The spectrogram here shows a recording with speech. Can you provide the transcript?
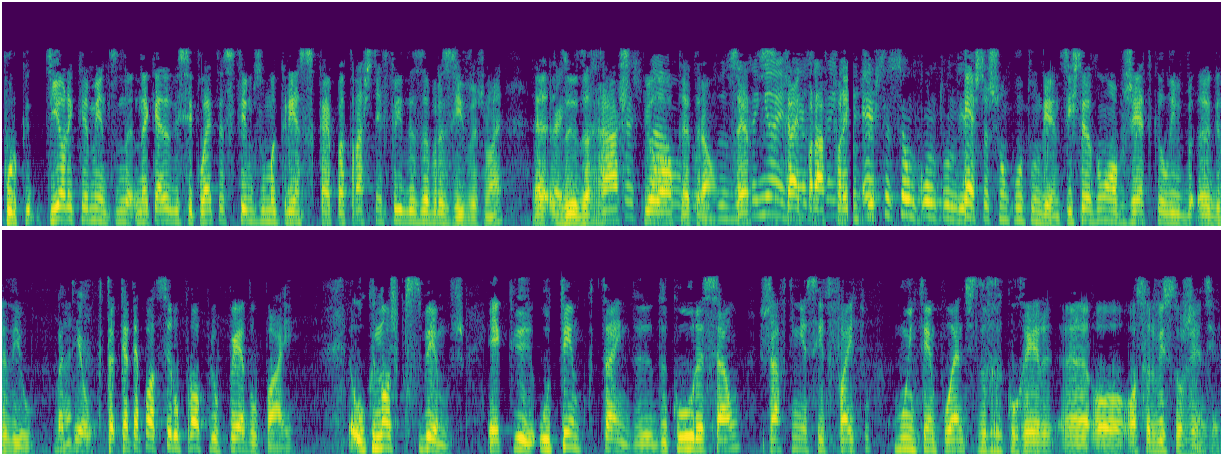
Porque, teoricamente, na queda de bicicleta, se temos uma criança que cai para trás, tem feridas abrasivas, não é? Eh, Ok. De, de pelo alcatrão, dos certo? Se cai né? para a frente, Estas são contundentes. estas são contundentes. Isto é de um objeto que ali agrediu. é? Bateu. Que, que até pode ser o próprio pé do pai. O que nós percebemos é que o tempo que tem de, de coloração já tinha sido feito muito tempo antes de recorrer eh, ao, ao serviço de urgência.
